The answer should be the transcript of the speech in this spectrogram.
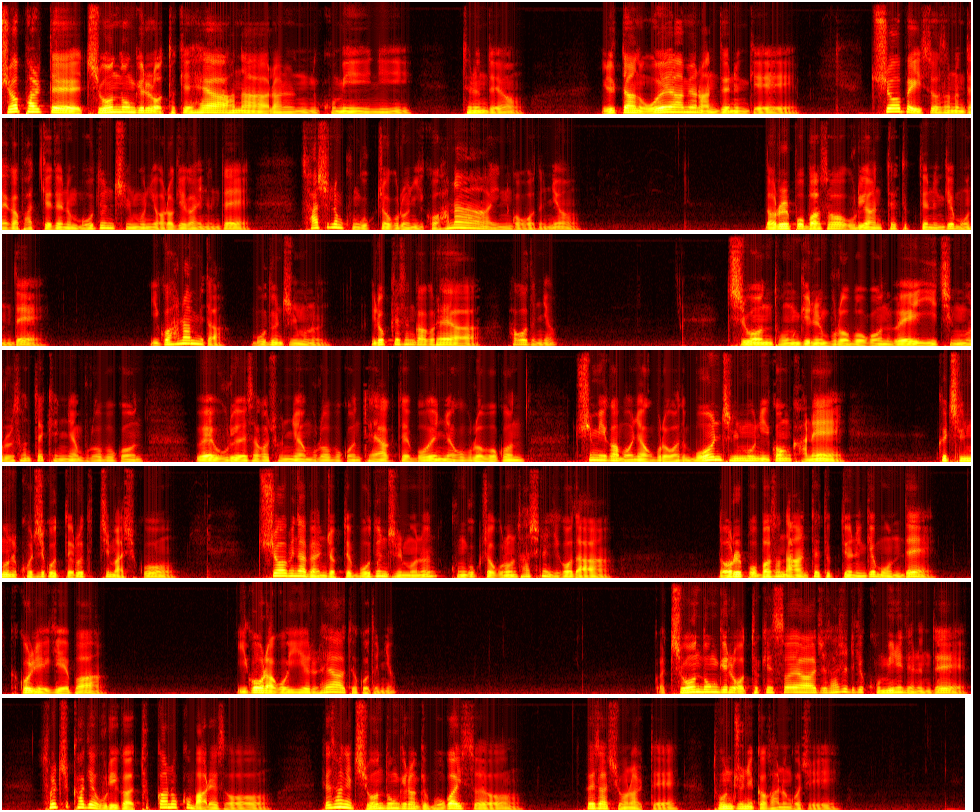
취업할 때 지원 동기를 어떻게 해야 하나라는 고민이 드는데요. 일단 오해하면 안 되는 게 취업에 있어서는 내가 받게 되는 모든 질문이 여러 개가 있는데 사실은 궁극적으로는 이거 하나인 거거든요. 너를 뽑아서 우리한테 득되는 게 뭔데? 이거 하나입니다. 모든 질문은. 이렇게 생각을 해야 하거든요. 지원 동기를 물어보건 왜 이 직무를 선택했냐 물어보건 왜 우리 회사가 좋냐 물어보건 대학 때 뭐 했냐고 물어보건 취미가 뭐냐고 물어봐도 뭔 질문이건 간에 그 질문을 고지고대로 듣지 마시고 취업이나 면접 때 모든 질문은 궁극적으로는 사실은 이거다. 너를 뽑아서 나한테 득되는 게 뭔데? 그걸 얘기해봐. 이거라고 이해를 해야 되거든요. 그러니까 지원 동기를 어떻게 써야 할지 사실 이게 고민이 되는데 솔직하게 우리가 툭 까놓고 말해서 세상에 지원 동기란 게 뭐가 있어요. 회사 지원할 때 돈 주니까 가는 거지.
